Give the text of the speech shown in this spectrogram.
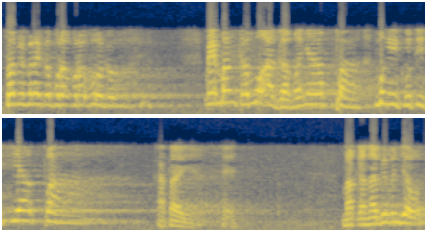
Tapi mereka pura-pura bodoh. Memang kamu agamanya apa? Mengikuti siapa? Katanya. Maka Nabi menjawab,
